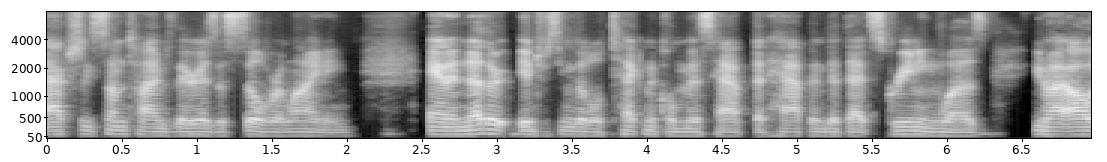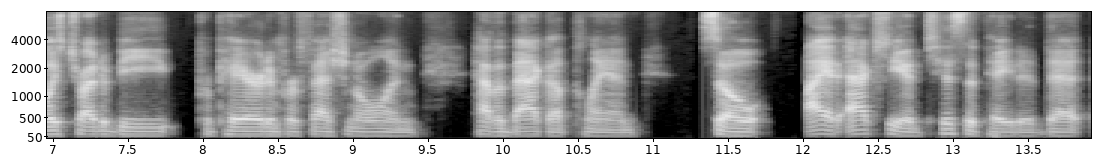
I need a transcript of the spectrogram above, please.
actually sometimes there is a silver lining. And another interesting little technical mishap that happened at that screening was, you know, I always try to be prepared and professional and have a backup plan. So I had actually anticipated that,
